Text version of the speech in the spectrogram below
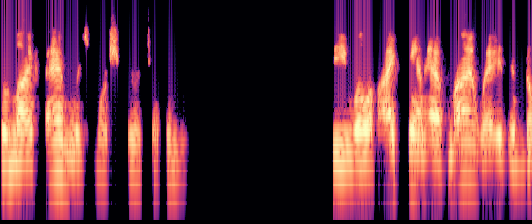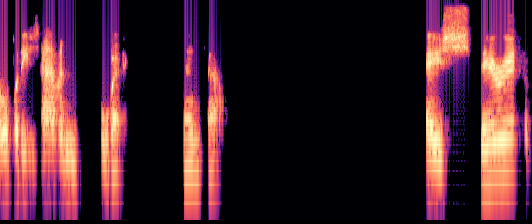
But my family's more spiritual than you. The, well, if I can't have my way, then nobody's having their way mentality. A spirit of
